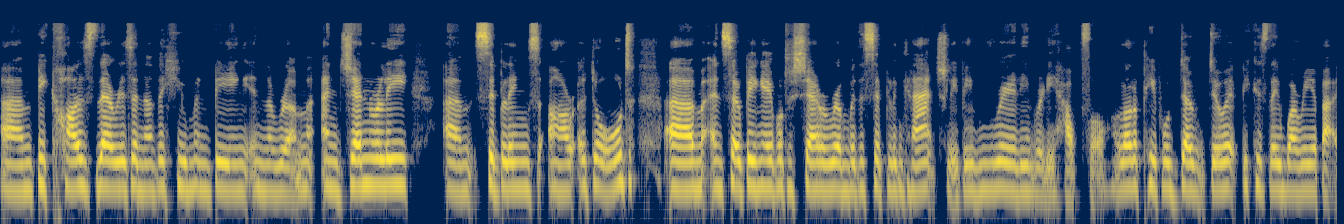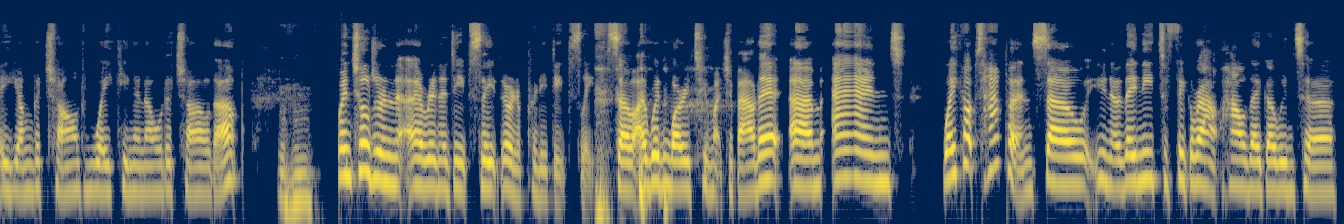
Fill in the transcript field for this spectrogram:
um, because there is another human being in the room and generally um, siblings are adored. Um, and so being able to share a room with a sibling can actually be really, really helpful. A lot of people don't do it because they worry about a younger child waking an older child up. Mm-hmm. When children are in a deep sleep, they're in a pretty deep sleep. So I wouldn't worry too much about it. Um, and wake ups happen. So, you know, they need to figure out how they're going to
